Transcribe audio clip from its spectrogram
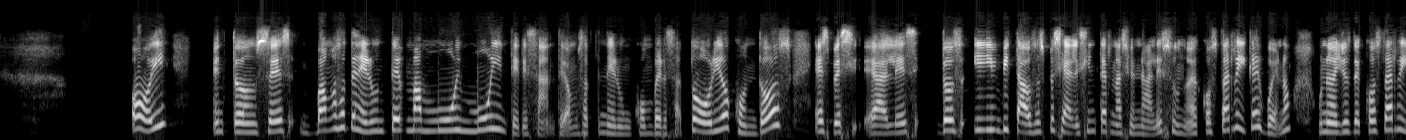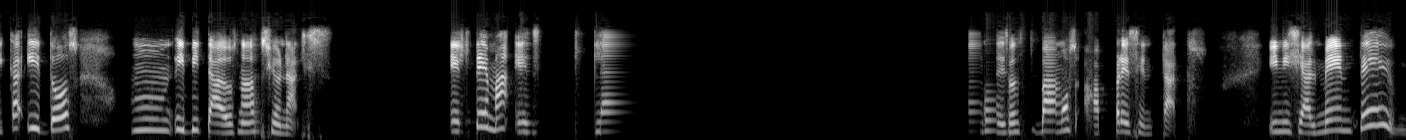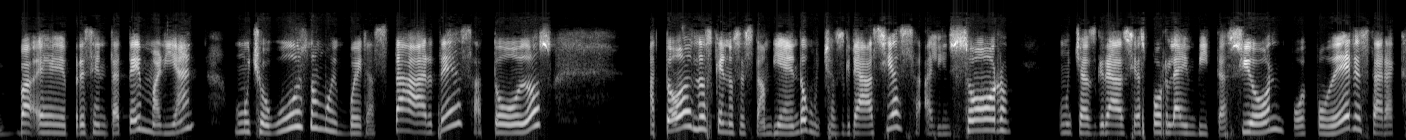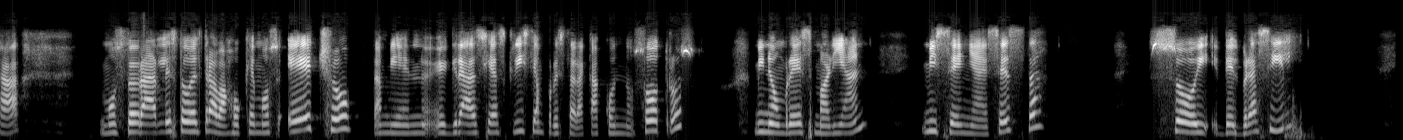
Hoy entonces, vamos a tener un tema muy, muy interesante. Vamos a tener un conversatorio con dos especiales, dos invitados especiales internacionales, uno de Costa Rica y bueno, uno de ellos de Costa Rica y dos mm, invitados nacionales. El tema es la vamos a presentarnos. Inicialmente, eh, preséntate, Marian. Mucho gusto, muy buenas tardes a todos. A todos los que nos están viendo, muchas gracias. Al INSOR, muchas gracias por la invitación, por poder estar acá, mostrarles todo el trabajo que hemos hecho. También eh, gracias, Cristian, por estar acá con nosotros. Mi nombre es Marian, mi seña es esta. Soy del Brasil,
